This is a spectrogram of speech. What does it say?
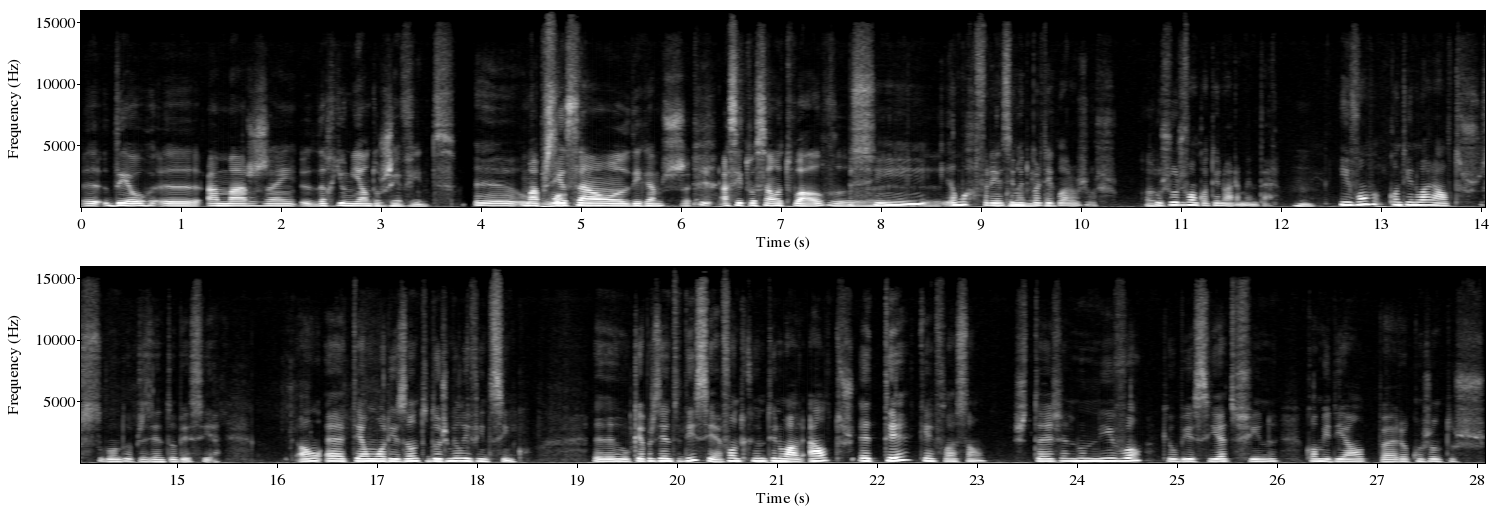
eh, deu eh, à margem da reunião do G20. Uma apreciação, digamos, à situação atual. Sim, é uma referência económica. muito particular aos juros. Os juros vão continuar a aumentar. Hum e vão continuar altos, segundo o Presidente do BCE, até um horizonte de 2025. Uh, eh, o que a Presidente disse é vão continuar altos até que a inflação esteja no nível que o BCE define como ideal para o conjunto dos,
